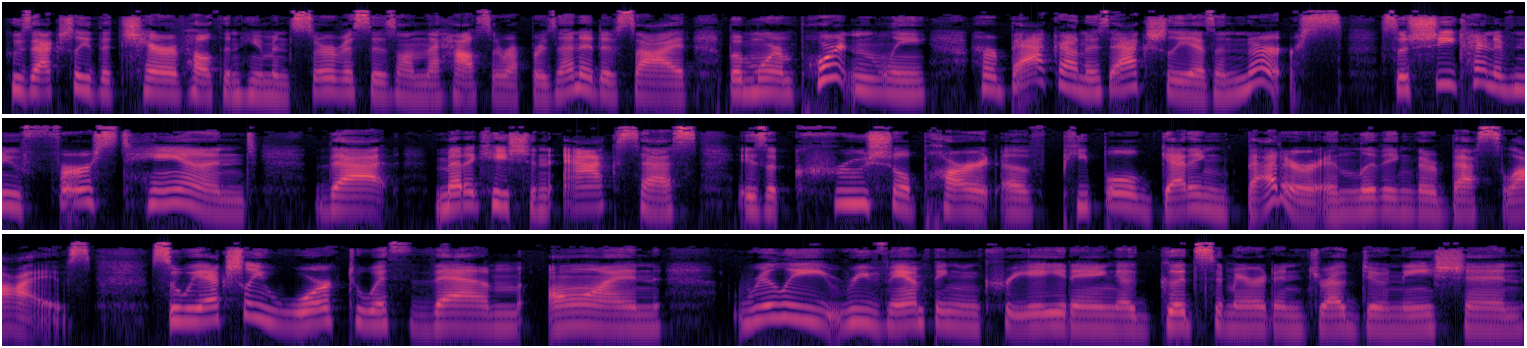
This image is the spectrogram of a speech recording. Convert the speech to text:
who's actually the chair of Health and Human Services on the House of Representatives side. But more importantly, her background is actually as a nurse. So she kind of knew firsthand that medication access is a crucial part of people getting better and living their best lives. So we actually worked with them on really revamping and creating a Good Samaritan drug donation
